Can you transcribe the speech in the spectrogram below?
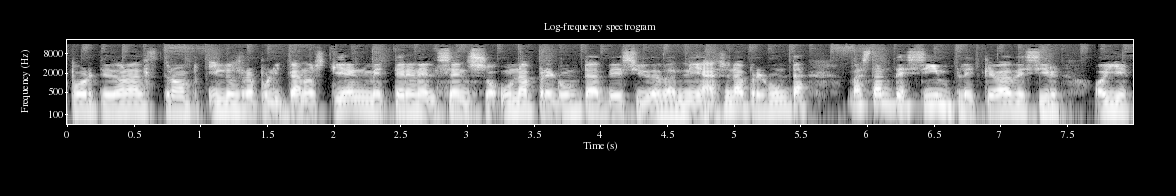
porque Donald Trump y los republicanos quieren meter en el censo una pregunta de ciudadanía. Es una pregunta bastante simple que va a decir, oye,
